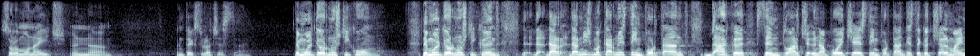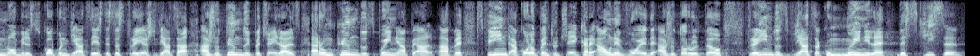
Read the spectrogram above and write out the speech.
Solomon aici, în, uh, în textul acesta. De multe ori nu știi cum. De multe ori nu știi când, dar, dar nici măcar nu este important dacă se întoarce înapoi. Ce este important este că cel mai nobil scop în viață este să străiești viața ajutându-i pe ceilalți, aruncându-ți pâinea pe ape, fiind acolo pentru cei care au nevoie de ajutorul tău, trăindu-ți viața cu mâinile deschise.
